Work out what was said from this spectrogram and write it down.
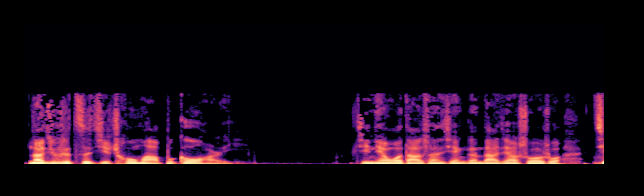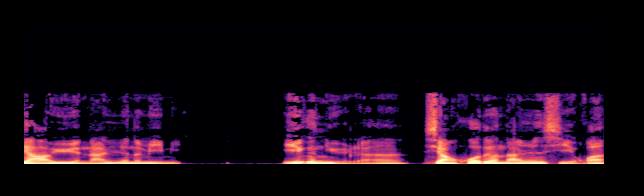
那就是自己筹码不够而已。今天我打算先跟大家说说驾驭男人的秘密。一个女人想获得男人喜欢，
